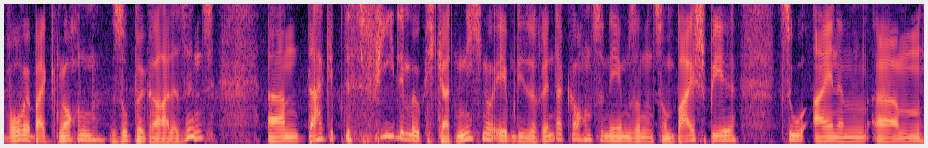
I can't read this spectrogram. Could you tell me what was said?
wo wir bei Knochensuppe gerade sind, ähm, da gibt es viele Möglichkeiten, nicht nur eben diese Rinderknochen zu nehmen, sondern zum Beispiel zu einem ähm,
